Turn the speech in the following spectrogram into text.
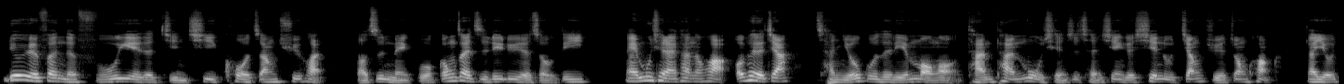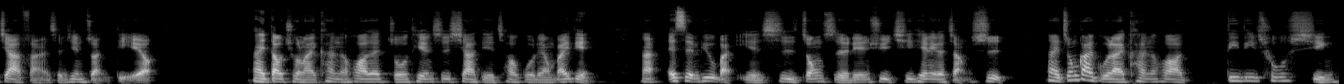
六月份的服务业的景气扩张趋缓，导致美国公债值利率的走低。那目前来看的话，欧佩克加产油国的联盟哦，谈判目前是呈现一个陷入僵局的状况，那油价反而呈现转跌哦。那以道琼来看的话，在昨天是下跌超过两百点，那 S M P 五百也是终止了连续七天的一个涨势。那以中概股来看的话，滴滴出行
